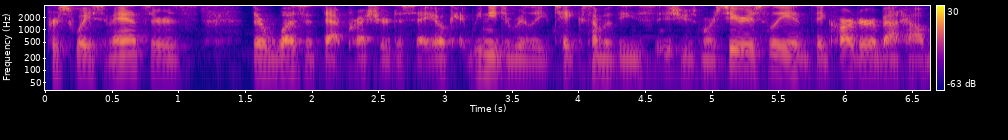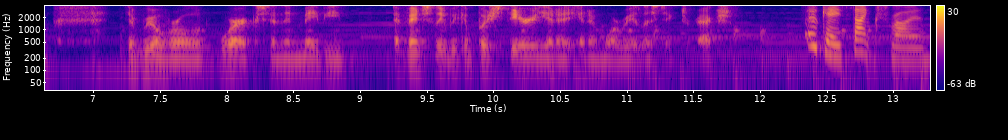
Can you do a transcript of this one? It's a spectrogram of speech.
persuasive answers, there wasn't that pressure to say, okay, we need to really take some of these issues more seriously and think harder about how the real world works. And then maybe eventually we can push theory in a, in a more realistic direction. Okay, thanks, Ryan.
